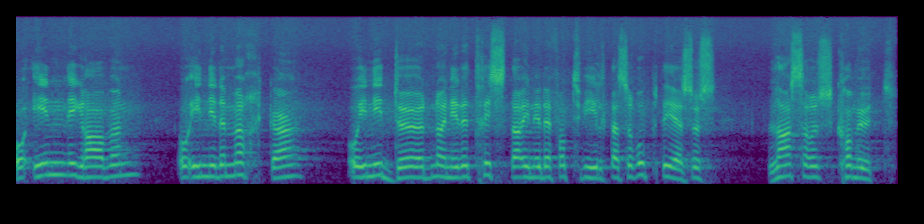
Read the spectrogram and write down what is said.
Og inn i graven, og inn i det mørke, og inn i døden, og inn i det triste, og inn i det fortvilte, så ropte Jesus, 'Lasarus, kom ut.'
